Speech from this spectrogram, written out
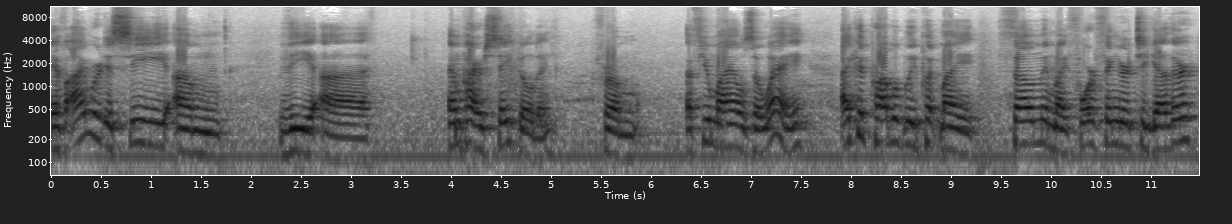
if I were to see um, the uh, Empire State Building from a few miles away, I could probably put my thumb and my forefinger together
